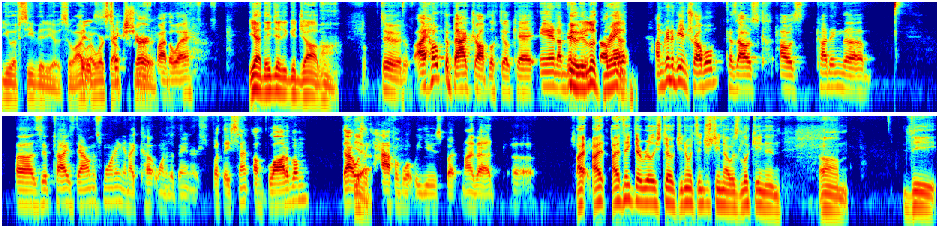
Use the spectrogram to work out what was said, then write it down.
UFC videos. So I, I worked out. shirt, by the way. Yeah, they did a good job, huh? Dude, I hope the backdrop looked okay. And I'm gonna Dude, it looked trouble. great. I'm gonna be in trouble because I was I was cutting the uh, zip ties down this morning and I cut one of the banners, but they sent a lot of them. That was Yeah. like half of what we used, but my bad. Uh, I. I I think they're really stoked. You know what's interesting? I was looking and um the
